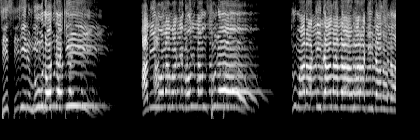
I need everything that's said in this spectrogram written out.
সৃষ্টির মূল হচ্ছে কি? আলিম ওলামাকে বললাম শুনো তোমার আকীদা আলাদা আমার আকীদা আলাদা।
